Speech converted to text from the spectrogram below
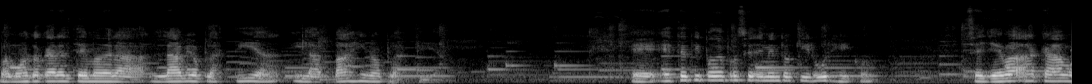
vamos a tocar el tema de la labioplastía y la vaginoplastía. Eh, este tipo de procedimiento quirúrgico se lleva a cabo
